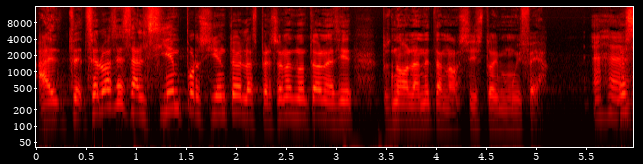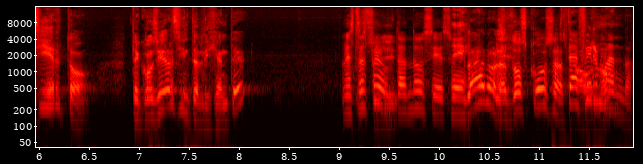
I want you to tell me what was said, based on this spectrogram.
Al- te- se lo haces al 100% de las personas, no te van a decir, pues no, la neta no, sí estoy muy fea. Ajá. No es cierto. ¿Te consideras inteligente? Me estás Sí. preguntando si eso. Claro, las dos cosas. Está ¿no? afirmando.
